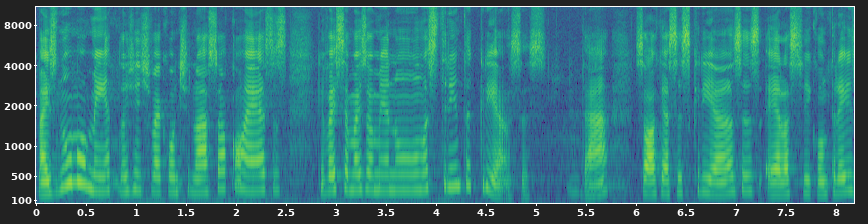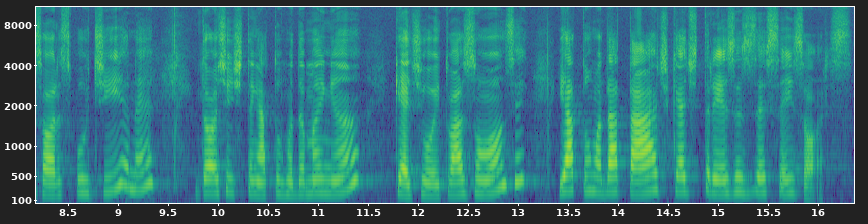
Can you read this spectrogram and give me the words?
Mas no momento a gente vai continuar só com essas, que vai ser mais ou menos umas 30 crianças tá? Só que essas crianças, elas ficam três horas por dia, né? Então a gente tem a turma da manhã, que é de 8 às 11, e a turma da tarde, que é de 13 às 16 horas.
